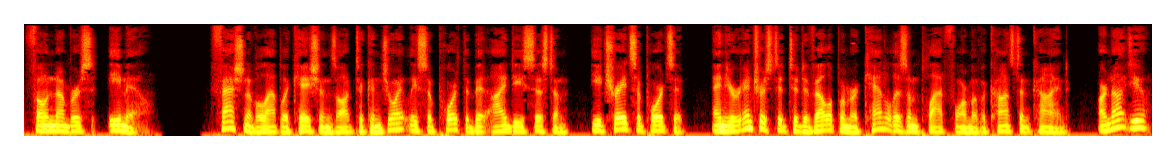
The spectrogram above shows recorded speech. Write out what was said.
phone numbers, email. Fashionable applications ought to conjointly support the BitID system, eTrade supports it, and you're interested to develop a mercantilism platform of a constant kind, are not you?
